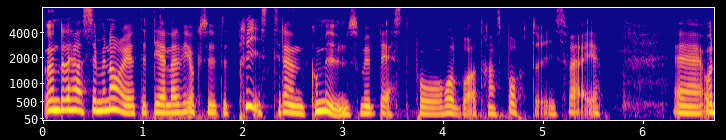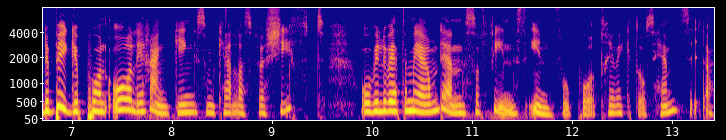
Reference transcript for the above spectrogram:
Under det här seminariet delade vi också ut ett pris till den kommun som är bäst på hållbara transporter i Sverige. Eh, och det bygger på en årlig ranking som kallas för Shift. Och vill du veta mer om den så finns info på Trivectors hemsida.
